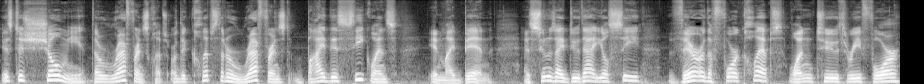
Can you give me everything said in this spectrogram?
is to show me the reference clips or the clips that are referenced by this sequence in my bin. As soon as I do that, you'll see there are the four clips. One, two, three, four.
